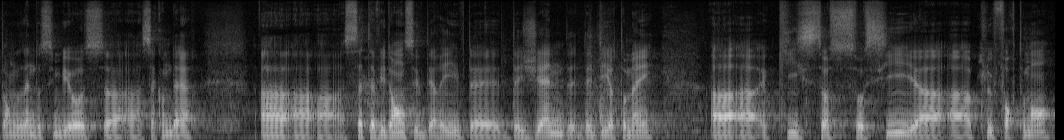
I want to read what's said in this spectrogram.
dans l'endosymbiose euh, euh, secondaire. cette évidence, il dérive des, gènes des diatomées qui s'associent plus fortement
